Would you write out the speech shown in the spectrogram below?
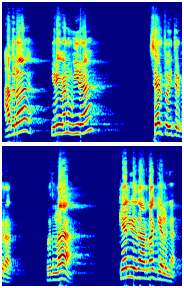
அதில் இறைவன் உயிரை சேர்த்து வைத்திருக்கிறார். புரியுதுங்களா? கேள்வி எதாக இருந்தால் கேளுங்கள்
